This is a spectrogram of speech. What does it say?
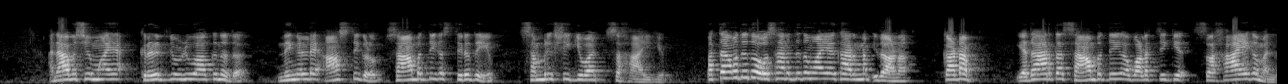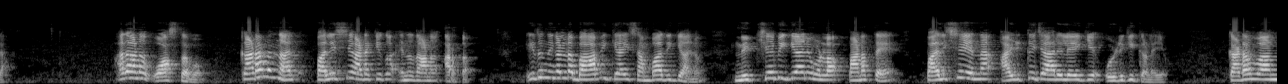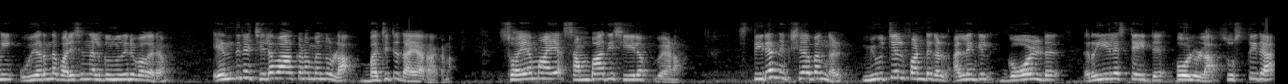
അനാവശ്യമായ ക്രെഡിറ്റ് ഒഴിവാക്കുന്നത് നിങ്ങളുടെ ആസ്തികളും സാമ്പത്തിക സ്ഥിരതയും സംരക്ഷിക്കുവാൻ സഹായിക്കും. പത്താമത്തേതും അവസാനത്തേതുമായ കാരണം ഇതാണ്. കടം യഥാർത്ഥ സാമ്പത്തിക വളർച്ചയ്ക്ക് സഹായകമല്ല. അതാണ് വാസ്തവം. കടം എന്നാൽ പലിശ അടയ്ക്കുക എന്നതാണ് അർത്ഥം. ഇത് നിങ്ങളുടെ ഭാവിക്കായി സമ്പാദിക്കാനും നിക്ഷേപിക്കാനുമുള്ള പണത്തെ പലിശ എന്ന അഴുക്കുചാലിലേക്ക് ഒഴുകിക്കളയും കടം വാങ്ങി ഉയർന്ന പലിശ നൽകുന്നതിന് പകരം എന്തിന് ചിലവാക്കണമെന്നുള്ള ബജറ്റ് തയ്യാറാക്കണം. സ്വയമായ സമ്പാദ്യശീലം വേണം. സ്ഥിര നിക്ഷേപങ്ങൾ മ്യൂച്വൽ ഫണ്ടുകൾ അല്ലെങ്കിൽ ഗോൾഡ് റിയൽ എസ്റ്റേറ്റ് പോലുള്ള സുസ്ഥിര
